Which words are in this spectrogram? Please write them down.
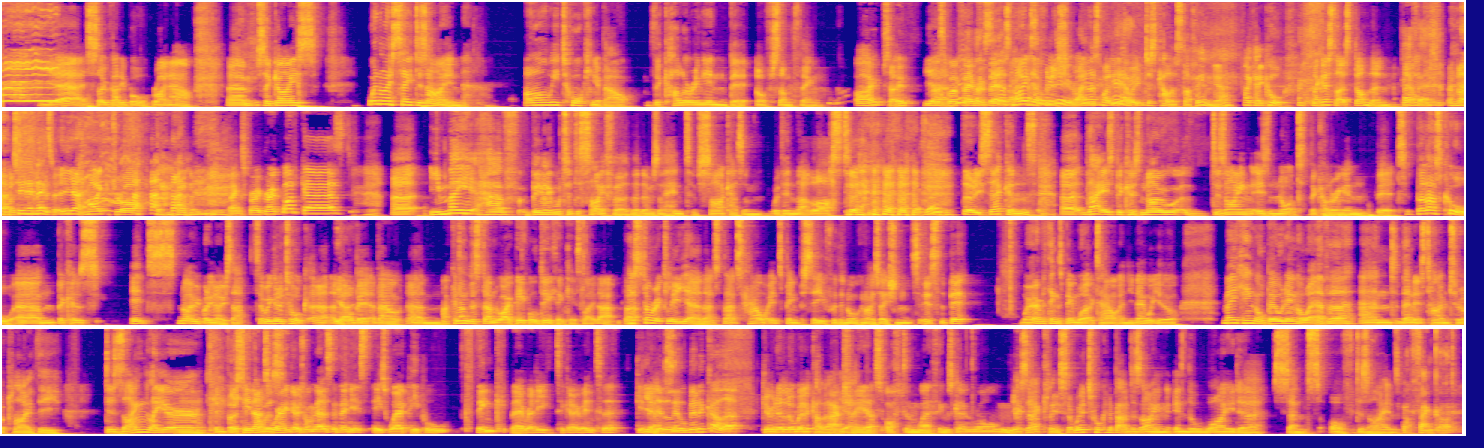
yeah, it's so valuable right now. Um, so, guys, when I say design, are we talking about the colouring in bit of something? I hope so. Yeah. That's my Yeah, favourite bit. That's my That's definition, do, right? right? That's my yeah. Yeah. We just colour stuff in, yeah. Okay, cool. I guess that's done then. Perfect. Yeah. Tune in next week. yeah. Mic drop. Thanks for a great podcast. uh, you may have been able to decipher that there was a hint of sarcasm within that last 30 seconds. Uh, that is because no design is not the colouring in bit. But that's cool um, because it's not everybody knows that. So we're going to talk uh, a Yeah. little bit about. Um, I can understand why people do think it's like that, but historically, yeah, that's that's how it's been perceived within organisations. It's the bit where everything's been worked out and you know what you're making or building or whatever, and then it's time to apply the design layer. Inverted you see, that's commas. where it goes wrong. That's the thing. It's, it's where people think they're ready to go into giving it a little bit of colour. giving it a little bit of colour. Actually, yeah. that's often where things go wrong. Exactly. So we're talking about design in the wider sense of design. Oh, thank God.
